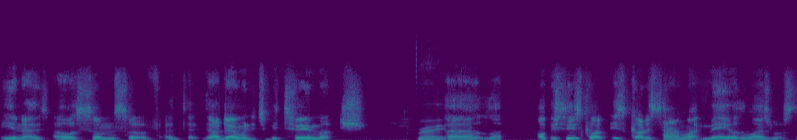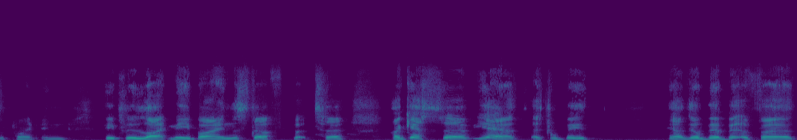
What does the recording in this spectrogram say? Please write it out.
you know or some sort of. I don't want it to be too much. Right. Uh, like obviously, it's got it's got to sound like me. Otherwise, what's the point in people who like me buying the stuff? But uh, I guess uh, yeah, it'll be. Yeah, there'll be a bit of a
